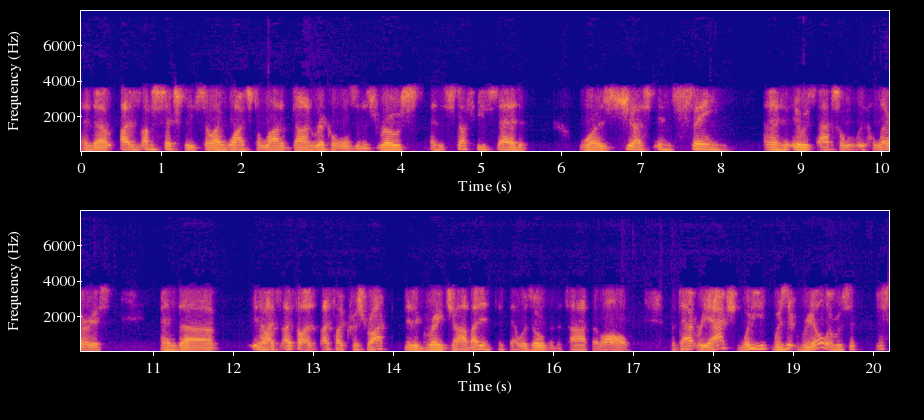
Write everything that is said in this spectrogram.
And uh, I've, I'm 60, so I've watched a lot of Don Rickles and his roast, and the stuff he said was just insane, and it was absolutely hilarious. And uh, you know, I, I thought I thought Chris Rock did a great job. I didn't think that was over the top at all. But that reaction, what do you? Was it real or was it just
